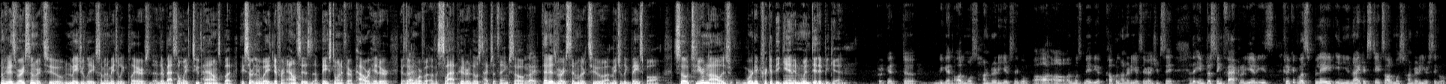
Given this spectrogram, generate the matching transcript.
Okay, that's very similar to major league. Some of the major league players, uh, their bats don't weigh two pounds, but they certainly weigh different ounces uh, based on if they're a power hitter, if they're right. more of a, of a, slap hitter, those types of things. So right. that is very similar to uh, Major League Baseball. So, to your knowledge, where did cricket begin and when did it begin? Cricket uh, began almost 100 years ago uh, almost maybe a couple hundred years ago i should say the interesting factor here is cricket was played in united states almost 100 years ago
